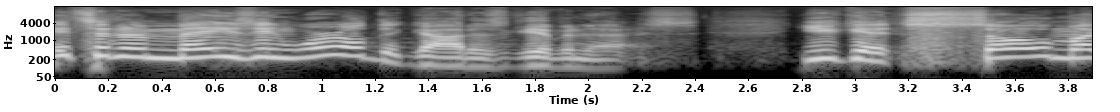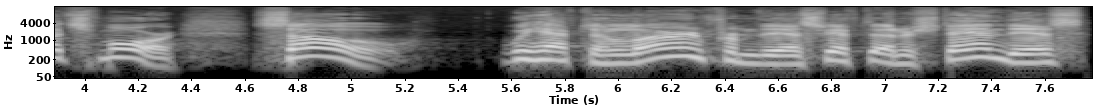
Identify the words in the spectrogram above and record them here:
It's an amazing world that God has given us. You get so much more. So, we have to learn from this. We have to understand this.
